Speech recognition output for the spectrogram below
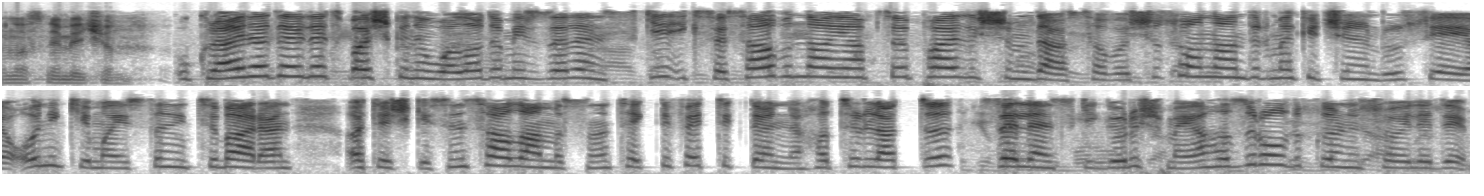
у нас намечен Ukrayna Devlet Başkanı Volodymyr Zelenski X hesabından yaptığı paylaşımda savaşı sonlandırmak için Rusya'ya 12 Mayıs'tan itibaren ateşkesin sağlanmasını teklif ettiklerini hatırlattı. Zelenski görüşmeye hazır olduklarını söyledi.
